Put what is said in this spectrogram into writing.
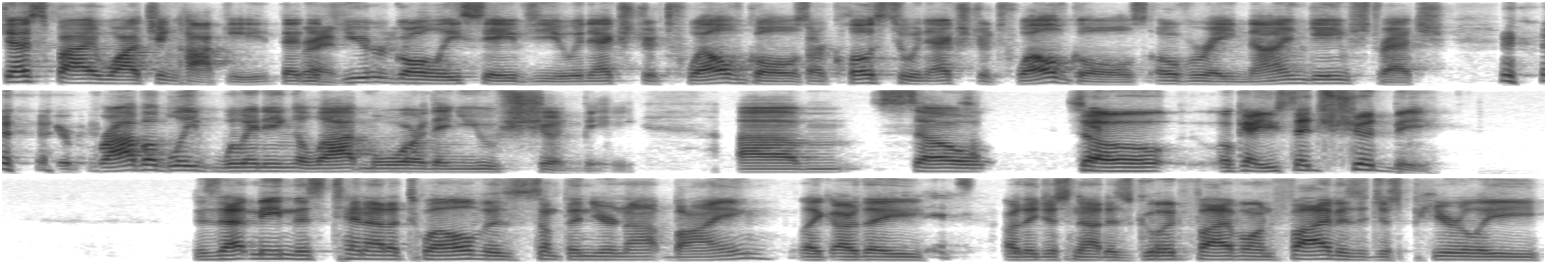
just by watching hockey that right. if your goalie saves you an extra 12 goals or close to an extra 12 goals over a nine game stretch, you're probably winning a lot more than you should be. Um, so, so okay, you said should be. Does that mean this 10 out of 12 is something you're not buying? Like, are they are they just not as good five on five? Is it just purely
